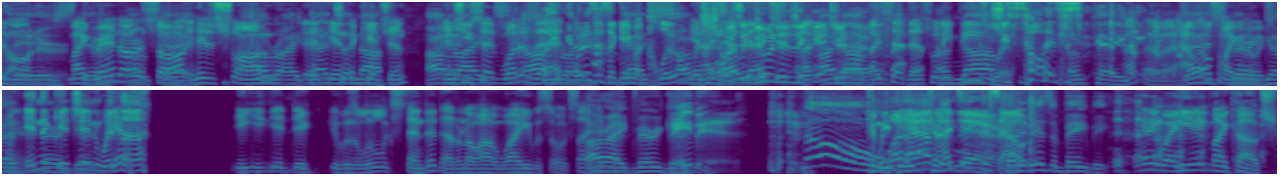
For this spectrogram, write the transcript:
granddaughter. is. My There- granddaughter saw his schlong All right, in- in the enough. kitchen, All and she right, said, "What is all that?" right, What is this, a game of Clue? And I What's said, he "That's- doing in his I- kitchen?" Enough. I said, "That's what he pees pees She saw his Okay. Uh, how else am I going to explain in the kitchen with Yes. a. He, it, it, it was a little extended. I don't know how why he was so excited. All right, but- very good. Baby. No. Can we What bleep? Can I happened take this there? But out? it is a baby. Anyway, he ate my couch.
